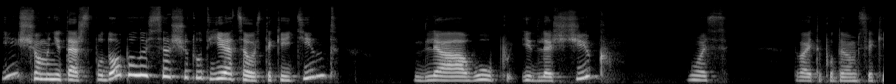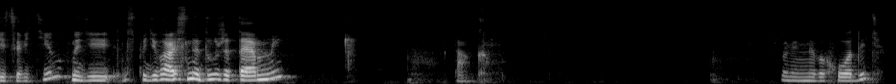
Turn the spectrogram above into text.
І що мені теж сподобалося, що тут є, це ось такий тінт для губ і для щік. Ось. Давайте подивимося, який це відтінок. Сподіваюсь, не дуже темний. Так. Що він не виходить?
